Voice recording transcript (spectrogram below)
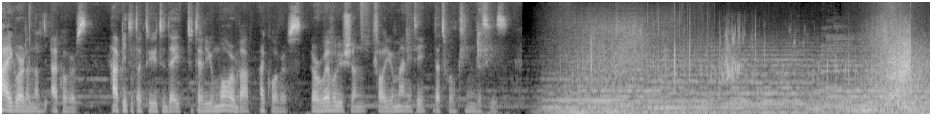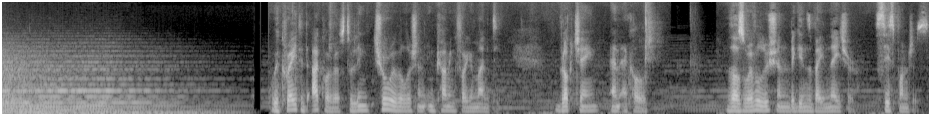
Hi, Guardian of the Aquaverse. Happy to talk to you today to tell you more about Aquaverse, a revolution for humanity that will clean the seas. We created Aquaverse to link true revolution incoming for humanity, blockchain and ecology. Those revolution begins by nature, sea sponges.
